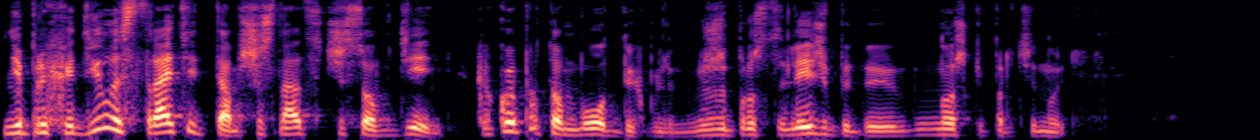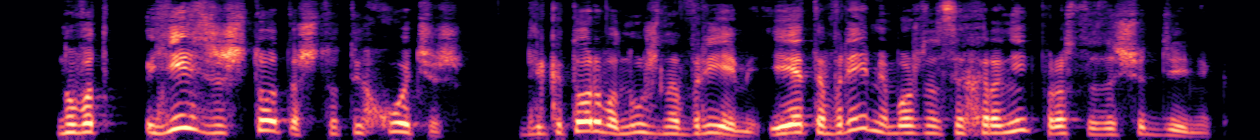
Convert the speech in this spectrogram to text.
мне приходилось тратить там 16 часов в день. Какой потом отдых, блин? Нужно просто лечь бы и ножки протянуть. Но вот есть же что-то, что ты хочешь, для которого нужно время. И это время можно сохранить просто за счет денег.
